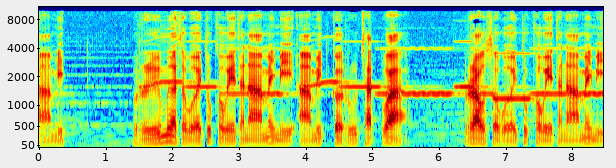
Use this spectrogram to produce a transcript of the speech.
อามิตร หรือเมื่อเสวยทุกขเวทนาไม่มีอามิตรก็รู้ชัดว่า เราเสวยทุกขเวทนาไม่มี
